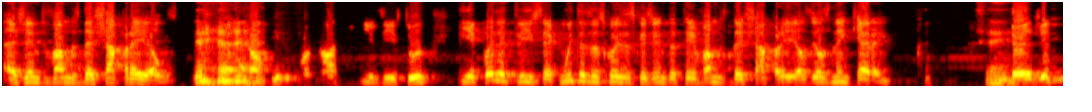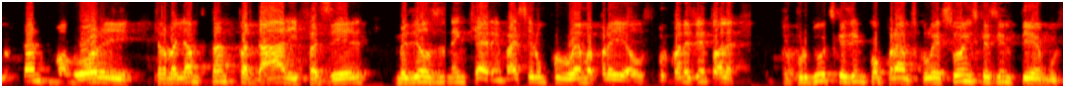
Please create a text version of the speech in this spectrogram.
a gente vamos deixar para eles. Então, nós tínhamos isso tudo. E a coisa triste é que muitas das coisas que a gente até vamos deixar para eles, eles nem querem. Sim. A gente tanto valor e trabalhamos tanto para dar e fazer, mas eles nem querem. Vai ser um problema para eles. Porque quando a gente olha para produtos que a gente compramos, coleções que a gente temos,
